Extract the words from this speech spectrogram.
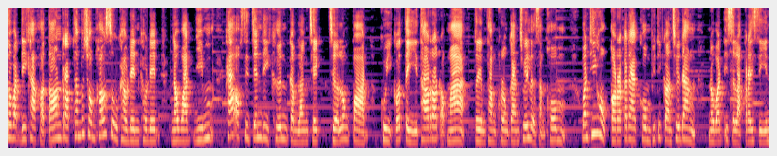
สวัสดีค่ะขอต้อนรับท่านผู้ชมเข้าสู่ข่าวเด่นข่าวเด็ด นวัดยิ้ม ค่าออกซิเจนดีขึ้นกำลังเช็ค เชื้อลงปอด คุยโกตีถ้ารอดออกมา เตรียมทำโครงการช่วยเหลือสังคม วันที่ 6 กรกฎาคมพิธีกรชื่อดัง นวัดอิสระไกรศิล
